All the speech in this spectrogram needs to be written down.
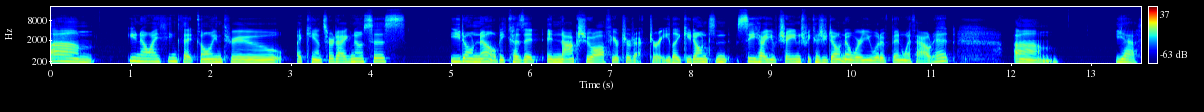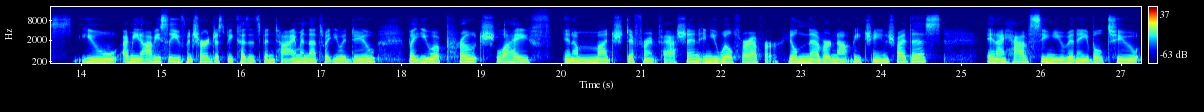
Um, you know, I think that going through a cancer diagnosis, you don't know because it it knocks you off your trajectory. Like you don't see how you've changed because you don't know where you would have been without it. Um, yes, you. I mean, obviously you've matured just because it's been time, and that's what you would do. But you approach life in a much different fashion, and you will forever. You'll never not be changed by this. And I have seen you been able to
